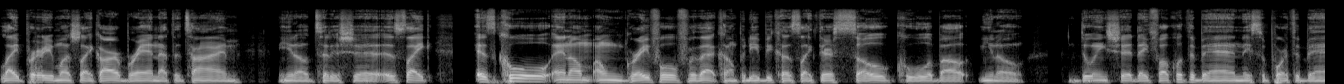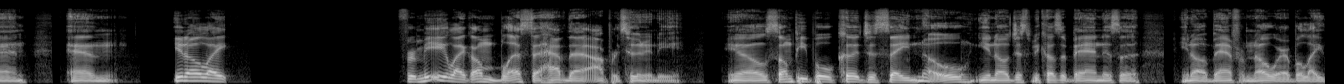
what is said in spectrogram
like pretty much like our brand at the time, you know, to the shit. It's like it's cool and I'm I'm grateful for that company because like they're so cool about, you know, doing shit. They fuck with the band, they support the band and you know like for me like I'm blessed to have that opportunity. You know, some people could just say no, you know, just because a band is a you know, a band from nowhere, but like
